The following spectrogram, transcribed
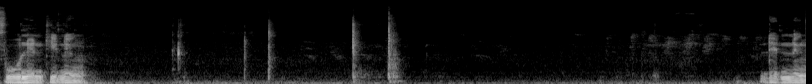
ฟูเน้นที่หนึ่งเด่นหนึ่ง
